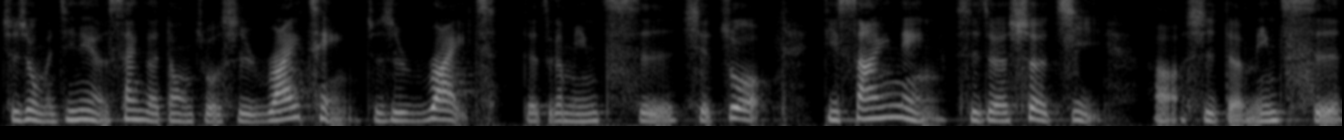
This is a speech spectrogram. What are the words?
其实我们今天有三个动作是 write。Writing 就是 write 的这个名词，写作；designing 是这个设计，呃，是的名词；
